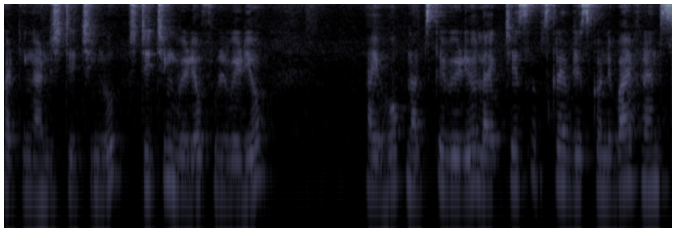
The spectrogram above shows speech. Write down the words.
cutting and stitching. Stitching video full video. I hope నచ్చితే వీడియో లైక్ చేసి సబ్స్క్రైబ్ చేసుకోండి. Bye friends.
